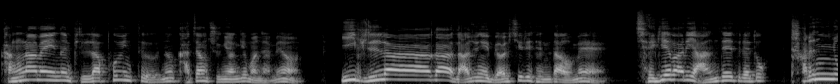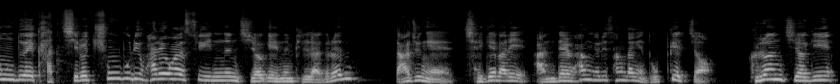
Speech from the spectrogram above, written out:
강남에 있는 빌라 포인트는 가장 중요한 게 뭐냐면 이 빌라가 나중에 멸실이 된 다음에 재개발이 안 되더라도 다른 용도의 가치로 충분히 활용할 수 있는 지역에 있는 빌라들은 나중에 재개발이 안 될 확률이 상당히 높겠죠. 그런 지역이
